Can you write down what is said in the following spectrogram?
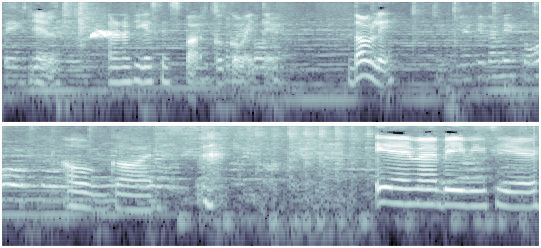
Thank you. Yeah. I don't know if you guys can spot Coco right there. Doble. Aquí también coco. Oh, God. yeah, my baby's here.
